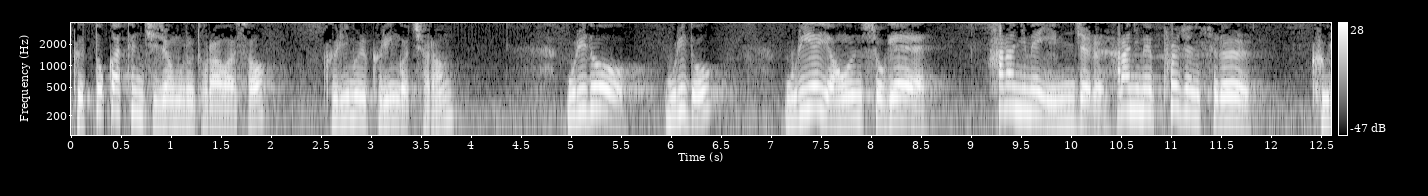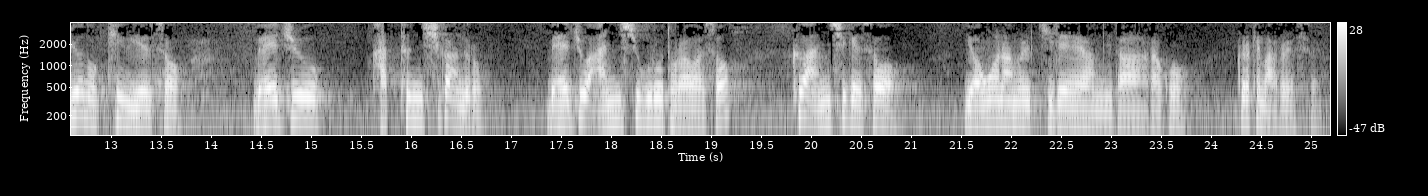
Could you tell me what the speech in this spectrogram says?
그 똑같은 지점으로 돌아와서 그림을 그린 것처럼 우리도 우리도 우리의 영혼 속에 하나님의 임재를 하나님의 프레젠스를 그려놓기 위해서 매주 같은 시간으로 매주 안식으로 돌아와서 그 안식에서 영원함을 기대해야 합니다라고 그렇게 말을 했어요.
